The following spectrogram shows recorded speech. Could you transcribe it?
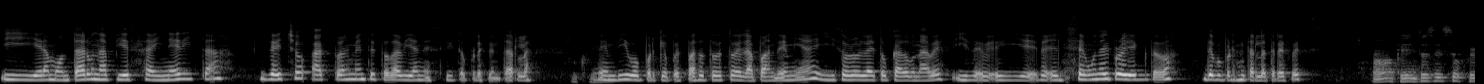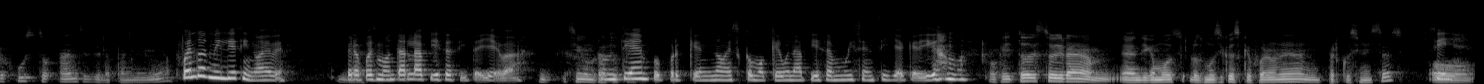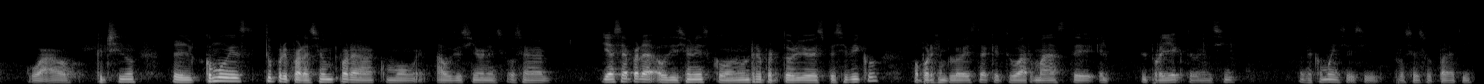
y era montar una pieza inédita. Y de hecho, actualmente todavía necesito presentarla Ok. en vivo porque pues pasó todo esto de la pandemia y solo la he tocado una vez y, de- y, eh, según el proyecto debo presentarla tres veces. Ah, ok, entonces eso fue justo antes de la pandemia. Fue en 2019, pero pues montar la pieza sí te lleva Sí, un un tiempo porque no es como que una pieza muy sencilla que digamos. Ok, todo esto era, eh, digamos, los músicos que fueron eran percusionistas. Sí. O, wow, qué chido. ¿Cómo es tu preparación para como audiciones? O sea, ya sea para audiciones con un repertorio específico o por ejemplo esta que tú armaste, el, el proyecto en sí. O sea, ¿cómo es ese proceso para ti?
